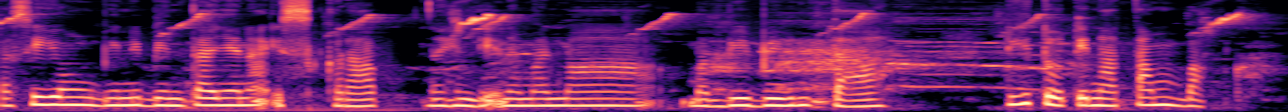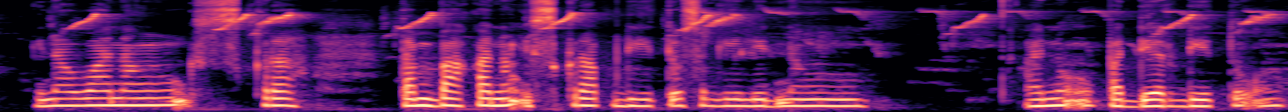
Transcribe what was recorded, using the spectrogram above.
Kasi yung binibinta niya ng scrap na hindi naman ma mabibinta, dito tinatambak. Ginawa ng scrap, tambakan ng scrap dito sa gilid ng ano oh, pader dito oh.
